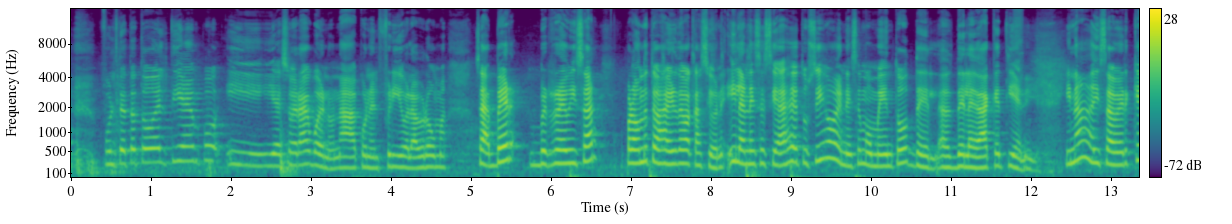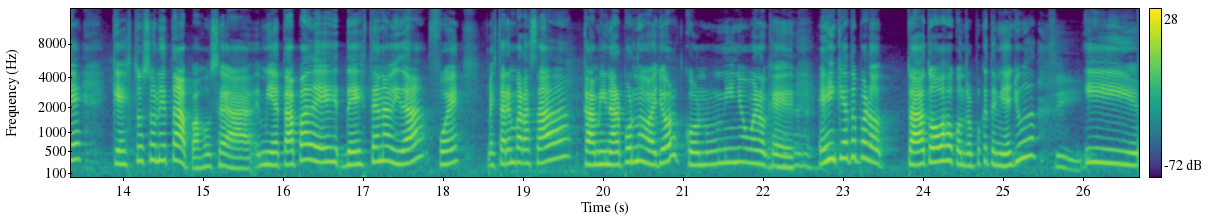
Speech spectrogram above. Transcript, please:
full teta todo el tiempo y, y eso era, bueno, nada, con el frío, la broma. O sea, ver- revisar para dónde te vas a ir de vacaciones y las necesidades de tus hijos en ese momento de la, de la edad que tienen. Sí. Y nada, y saber que, que estos son etapas. O sea, mi etapa de, de esta Navidad fue estar embarazada, caminar por Nueva York con un niño, bueno, que es inquieto, pero estaba todo bajo control porque tenía ayuda. Sí. Y,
